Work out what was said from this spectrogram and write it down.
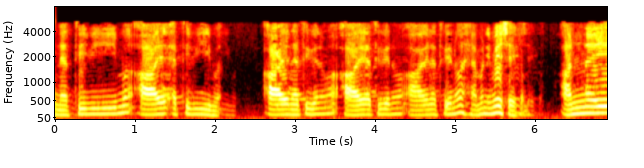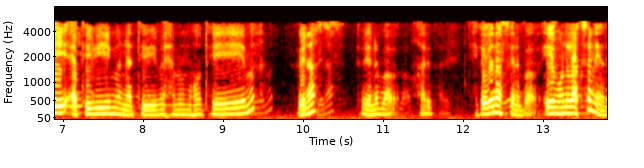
නැතිවීම ආය ඇතිවීම ආය නැති වෙනවා ආය ඇති වෙනවා ආය නැති වෙනවා හැම නිමේෂයකම අන්න ඒ ඇතිවීම නැතිවීම හැම මොහොතේම වෙනස් වෙන බව. හරිද? ඒක වෙනස් වෙන බව. ඒ මොන ලක්ෂණයද?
